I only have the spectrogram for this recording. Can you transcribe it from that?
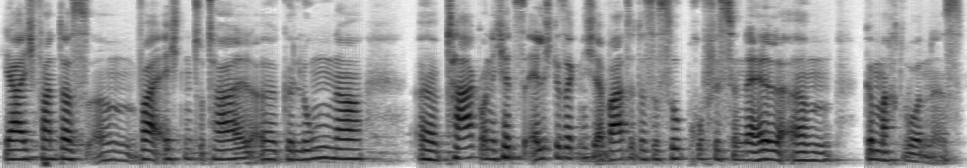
ja, ich fand, das war echt ein total äh, gelungener äh, Tag. Und ich hätte es ehrlich gesagt nicht erwartet, dass es so professionell gemacht worden ist.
